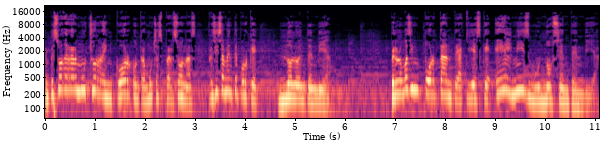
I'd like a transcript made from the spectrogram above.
empezó a agarrar mucho rencor contra muchas personas precisamente porque no lo entendían. Pero lo más importante aquí es que él mismo no se entendía.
